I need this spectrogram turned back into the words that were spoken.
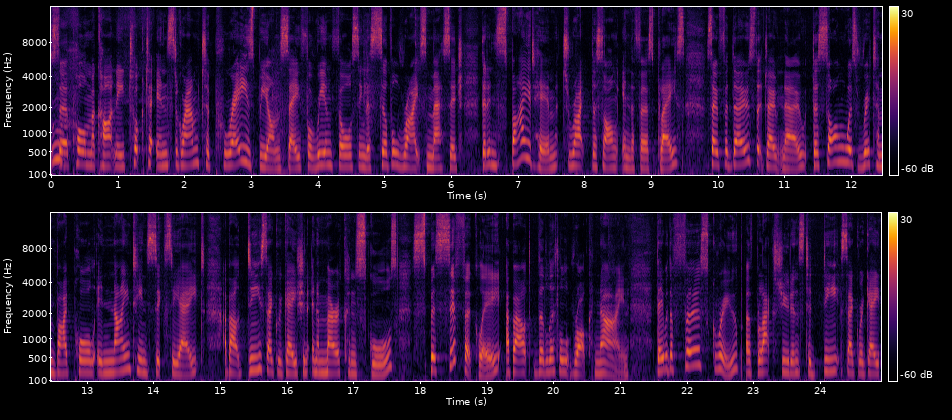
Sir Paul McCartney took to Instagram to praise Beyonce for reinforcing the civil rights message that inspired him to write the song in the first place. So, for those that don't know, the song was written by Paul in 1968 about desegregation in American schools, specifically about the Little Rock Nine. They were the first group of black students to desegregate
